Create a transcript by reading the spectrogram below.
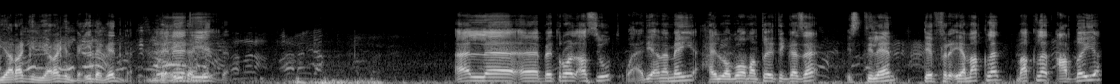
يا راجل يا راجل بعيدة جدا بعيدة جدا. البترول أسيوط وأدي أمامية حلوة جوه منطقة الجزاء. استلام تفرق يا مقلد مقلد عرضية.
